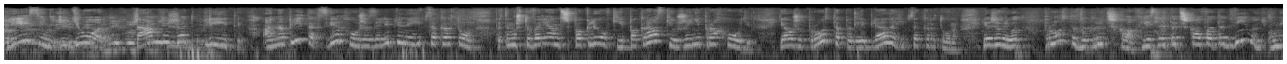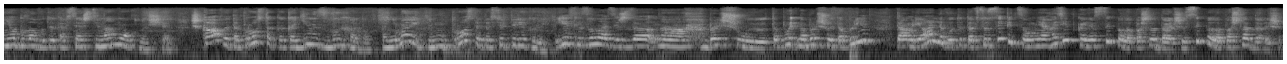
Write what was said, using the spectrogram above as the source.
Плесень идет, там лежат плиты, а на плитах сверху уже залепленный гипсокартон, потому что вариант шпаклевки и покраски уже не проходит. Я уже просто подлепляла гипсокартоном. Я же говорю, вот просто закрыть шкаф. Если этот шкаф отодвинуть, у меня была вот эта вся стена мокнущая. Шкаф это просто как один из выходов, понимаете? Ну просто это все перекрыть. Если залазишь за, на, большую, табу- на большой табурет, там реально вот это все сыпется. У меня газетка, я сыпала, пошла дальше, сыпала, пошла дальше.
